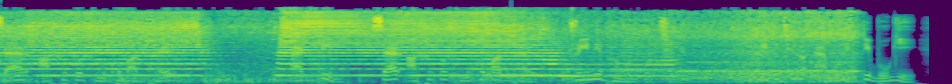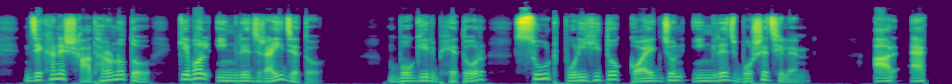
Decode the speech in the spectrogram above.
স্যার আশুতোষ মুখোপাধ্যায়ের। একদিন স্যার আশুতোষ মুখোপাধ্যায় ট্রেনে ভ্রমণ করছিলেন এটি ছিল এমন একটি বগি যেখানে সাধারণত কেবল ইংরেজরাই যেত বগির ভেতর স্যুট পরিহিত কয়েকজন ইংরেজ বসেছিলেন আর এক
